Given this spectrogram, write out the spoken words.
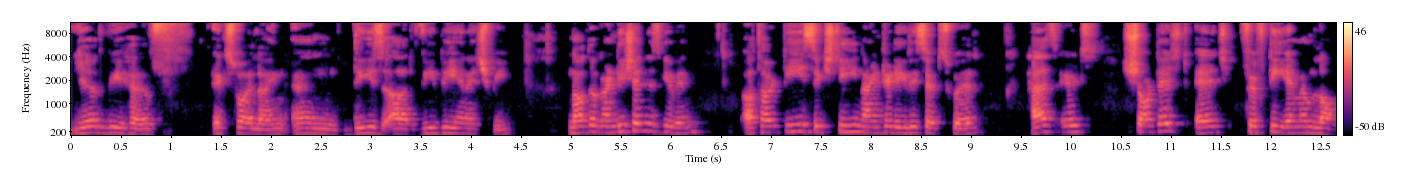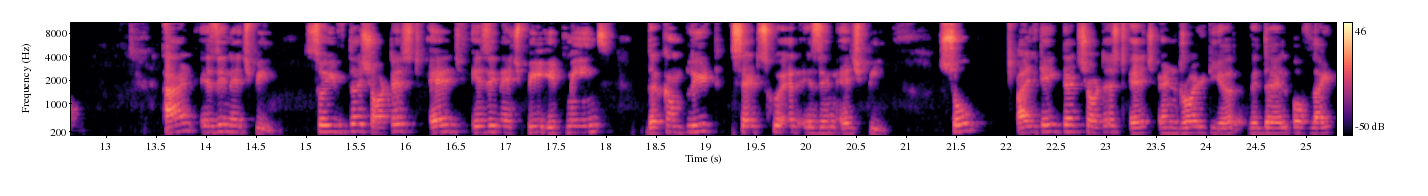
Here we have XY line and these are VP and HP. Now the condition is given a 30, 60, 90 degree set square has its shortest edge 50 mm long and is in HP. So if the shortest edge is in HP, it means the complete set square is in HP. So I'll take that shortest edge and draw it here with the help of light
